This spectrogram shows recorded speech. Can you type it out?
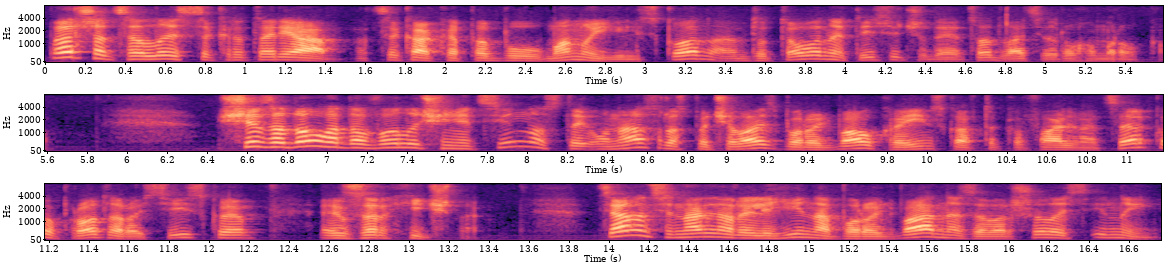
Перше, це лист секретаря ЦК КПБУ Мануїльського, датований 1922 роком. Ще задовго до вилучення цінностей у нас розпочалась боротьба Української автокефальної церкви проти російської екзархічної. Ця національна релігійна боротьба не завершилась і нині.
